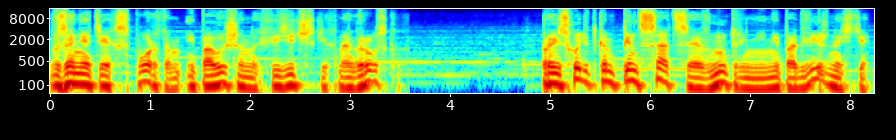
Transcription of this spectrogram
В занятиях спортом и повышенных физических нагрузках происходит компенсация внутренней неподвижности,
